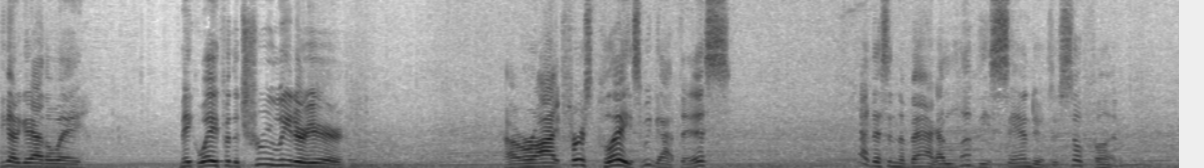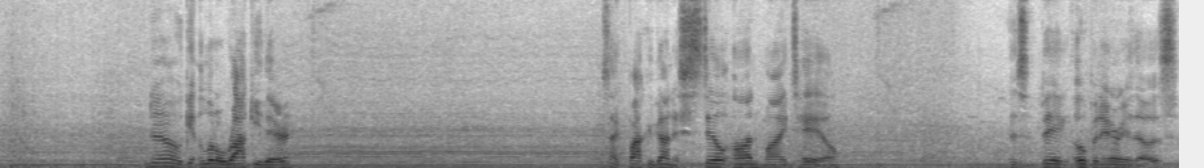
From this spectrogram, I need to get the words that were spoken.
You gotta get out of the way. Make way for the true leader here. Alright, first place. We got this. Got this in the bag. I love these sand dunes. They're so fun. No, getting a little rocky there. Looks like Bakugan is still on my tail. This big open area, though, is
